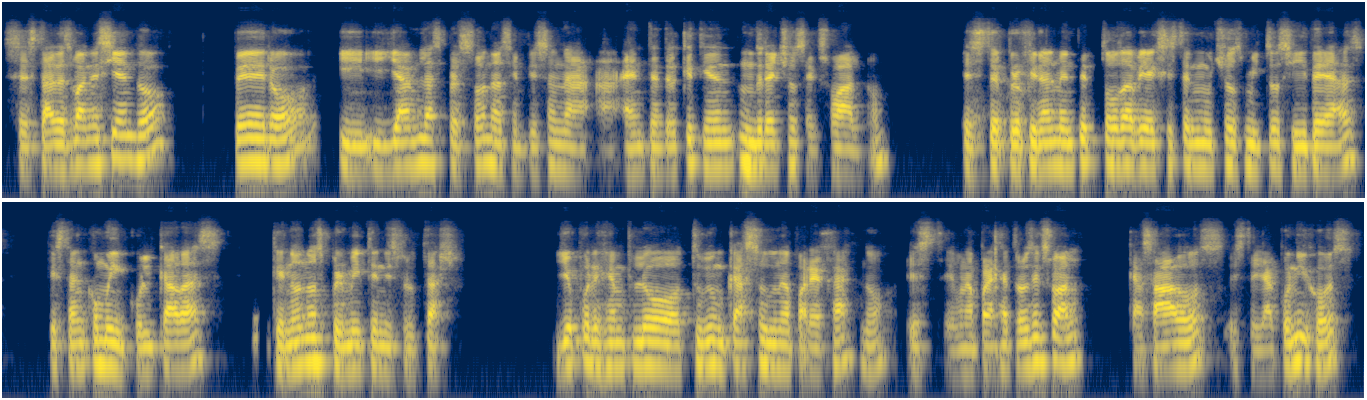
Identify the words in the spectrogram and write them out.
se está desvaneciendo, pero y, ya las personas empiezan a, a, entender que tienen un derecho sexual, ¿no? Este, pero finalmente todavía existen muchos mitos e ideas que están como inculcadas que no nos permiten disfrutar. Yo, por ejemplo, tuve un caso de una pareja, ¿no? Este, una pareja heterosexual, casados, este, ya con hijos,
